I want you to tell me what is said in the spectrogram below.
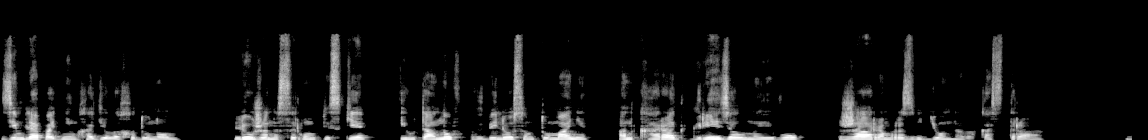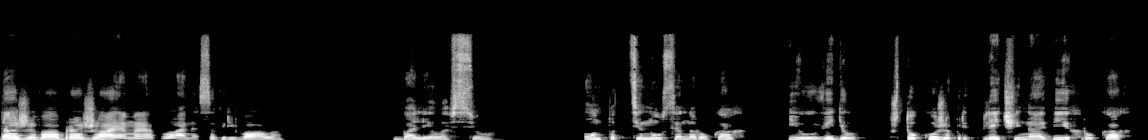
Земля под ним ходила ходуном. Лежа на сыром песке, и, утонув в белесом тумане, Ангхарат грезил наяву жаром разведенного костра. Даже воображаемое пламя согревало. Болело все. Он подтянулся на руках и увидел, что кожа предплечий на обеих руках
